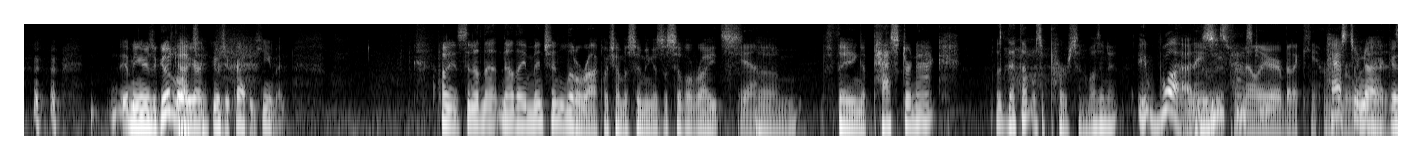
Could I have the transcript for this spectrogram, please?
I mean, he was a good lawyer. He was a crappy human. Oh, so now, now they mentioned Little Rock, which I'm assuming is a civil rights Yeah. um, thing. A Pasternak. That that was a person, wasn't it? It was. Name is Pasternak? familiar, but I can't remember. Pasternak what it is.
